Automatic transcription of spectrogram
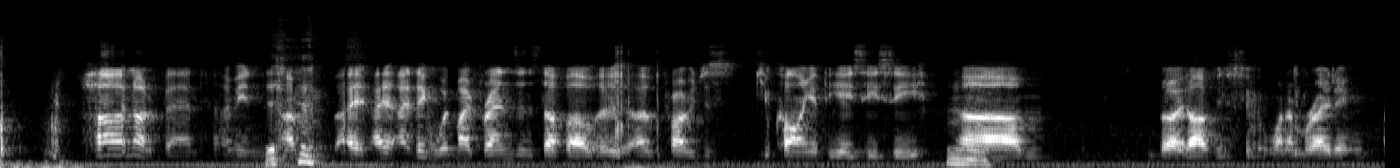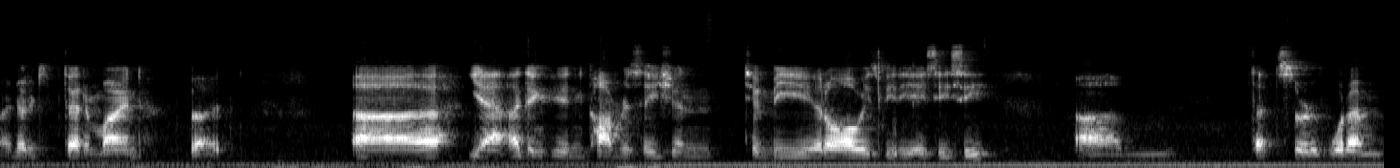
Uh, not a fan. I mean, I, I- think with my friends and stuff, I'll, I'll probably just keep calling it the ACC. Mhm. Um, but obviously, when I'm writing, I got to keep that in mind. But uh, yeah, I think in conversation, to me, it'll always be the ACC. Um, that's sort of what I'm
